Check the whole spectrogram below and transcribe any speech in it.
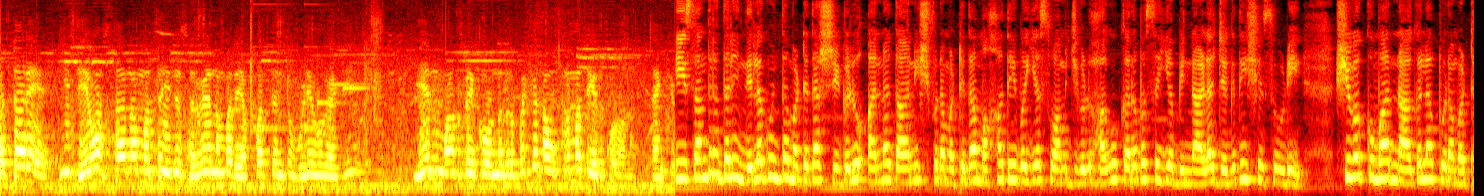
ಒಟ್ಟಾರೆ ಈ ದೇವಸ್ಥಾನ ಮತ್ತು ಇದು ಸರ್ವೆ ನಂಬರ್ ಎಪ್ಪತ್ತೆಂಟು ಉಳಿವುಗಾಗಿ ಏನು ಮಾಡಬೇಕು ಅನ್ನೋದ್ರ ಬಗ್ಗೆ ನಾವು ಕ್ರಮ ತೆಗೆದುಕೊಳ್ಳೋಣ. ಈ ಸಂದರ್ಭದಲ್ಲಿ ನಿಲಗುಂದ ಮಠದ ಶ್ರೀಗಳು ಅನ್ನದಾನೀಶ್ವರ ಮಠದ ಮಹಾದೇವಯ್ಯ ಸ್ವಾಮೀಜಿಗಳು ಹಾಗೂ ಕರಬಸಯ್ಯ ಬಿನ್ನಾಳ, ಜಗದೀಶ ಸೂಡಿ, ಶಿವಕುಮಾರ್ ನಾಗಲಾಪುರ ಮಠ,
